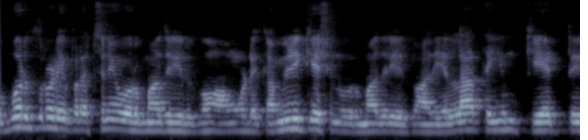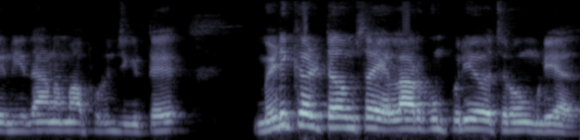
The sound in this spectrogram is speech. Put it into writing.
ஒவ்வொருத்தருடைய பிரச்சனையும் ஒரு மாதிரி இருக்கும். அவங்களுடைய கம்யூனிகேஷன் ஒரு மாதிரி இருக்கும். அது எல்லாத்தையும் கேட்டு நிதானமாக புரிஞ்சுக்கிட்டு மெடிக்கல் டேர்ம்ஸை எல்லாருக்கும் புரிய வச்சிடவும் முடியாது.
